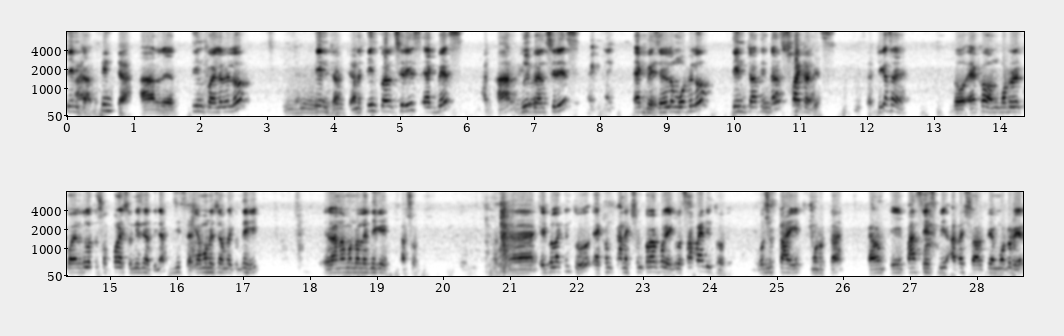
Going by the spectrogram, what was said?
তিনটা। তিনটা। আর তিন কয়েলের হলো তিনটা। মানে তিন কয়েল সিরিজ এক বেস আর দুই কয়েল সিরিজ এক বেস হলো মোট হলো তিনটা তিনটা ছয়টা বেস ঠিক আছে? তো এখন মোটরের কয়েলগুলো তো সব পড়াইছো নিজে হাতি না? জি স্যার। কেমন হয়েছে আমরা একটু দেখি। রানা মন্ডলের দিকে আসুন। এগুলা কিন্তু এখন কানেকশন করার পরে এগুলো চাপাই দিতে হবে। অবশ্য টাইট মোটরটা কারণ এই পাঁচ এইচপি আঠাশশো আরপিএম মোটরের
